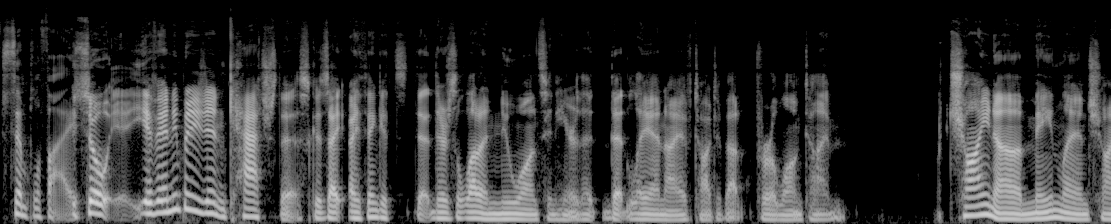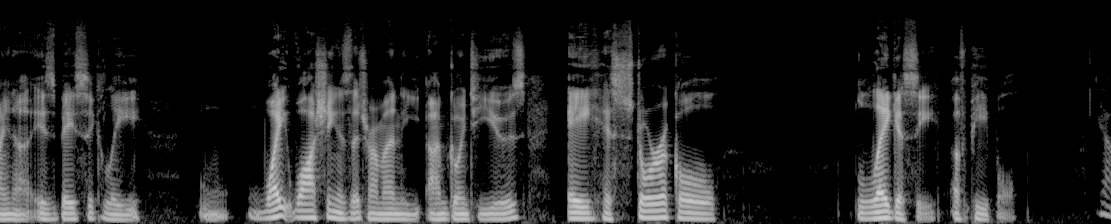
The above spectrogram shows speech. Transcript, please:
simplified. So, if anybody didn't catch this, because I, I think it's there's a lot of nuance in here that that Leah and I have talked about for a long time. China, mainland China, is basically whitewashing is the term I'm, going to use a historical legacy of people. Yeah.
